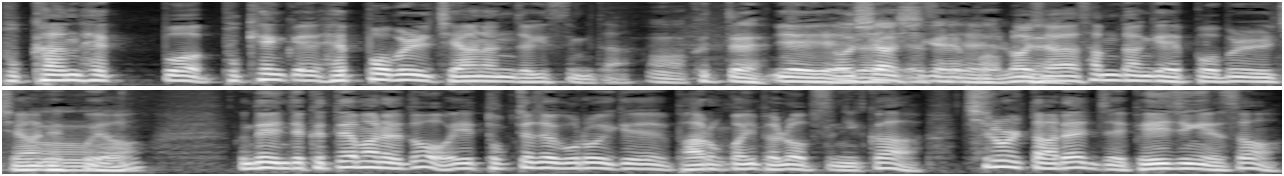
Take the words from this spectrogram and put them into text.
북한 핵법, 북핵 해법을 제안한 적이 있습니다. 어, 그때 예, 예. 러시아식의 예, 해법. 러시아 예. 3단계 해법을 제안했고요. 어. 근데 이제 그때만 해도 이 독자적으로 이게 발언권이 별로 없으니까 7월 달에 이제 베이징에서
